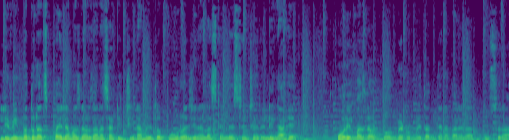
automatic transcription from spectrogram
लिव्हिंगमधूनच पहिल्या मजल्यावर जाण्यासाठी जिना मिळतो. पूर्ण जिन्याला स्टेनलेस स्टीलचे रेलिंग आहे. वरील मजल्यावर दोन बेडरूम मिळतात देण्यात आलेला दुसरा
